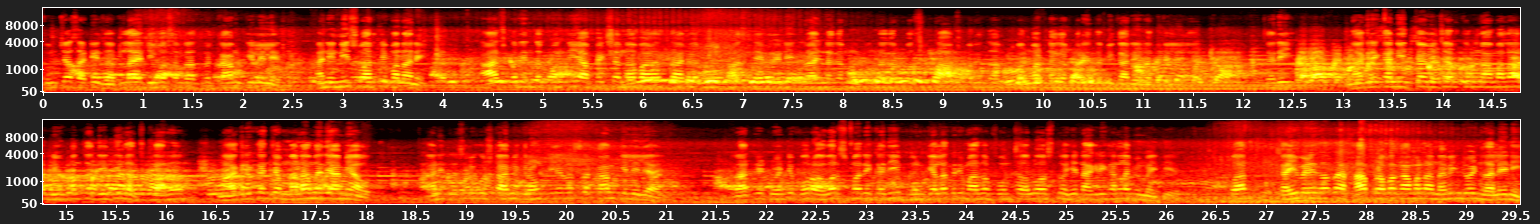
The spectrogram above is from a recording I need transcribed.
तुमच्यासाठी झटलाय दिवस आणि रात्र काम केलेले आणि निस्वार्थीपणाने. आजपर्यंत कोणतीही अपेक्षा न बाळगता आम्ही रोड रस्ते ड्रेनेज राजनगर मुकुंदनगरपासून आजपर्यंत बंबटनगरपर्यंत मी कार्यरत केलेलं आहे. तरी नागरिकांनी इतका विचार करून आम्हाला निवडून तर देतीलच कारण नागरिकांच्या मनामध्ये आम्ही आहोत. आणि दुसरी गोष्ट आम्ही ग्राउंड क्लिअरन्सचं काम केलेले आहे. रात्री ट्वेंटी फोर आवर्समध्ये कधी फोन केला तरी माझा फोन चालू असतो हे नागरिकांना मी माहिती आहे. पण काही वेळेस आता हा प्रभाग आम्हाला नवीन जॉईन झाले नाही.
